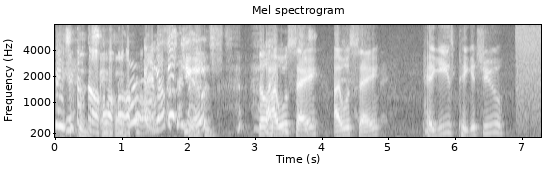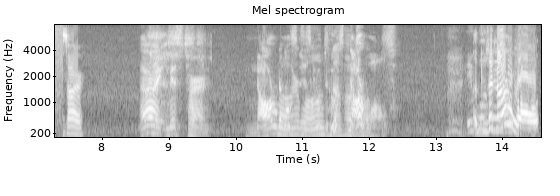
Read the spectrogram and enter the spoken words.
Basically the same thing. That's cute. So I will say, I will say, Piggy's Pikachu. Sorry. All right, Miss Turn. Narwhals. Disco- Narwhals, Who's the- narwhals? It The wasn't- narwhal.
